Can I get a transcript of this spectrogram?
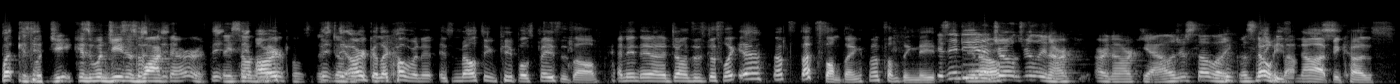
but Because when, Je- when Jesus walked the earth, the- they saw the the, ark- miracles. The, the Ark of the. Covenant is melting people's faces off, and Indiana Jones is just like, yeah, that's that's something. That's something neat. Is you Indiana know? Jones really an, or an archaeologist though? Like, No, he's not this. because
